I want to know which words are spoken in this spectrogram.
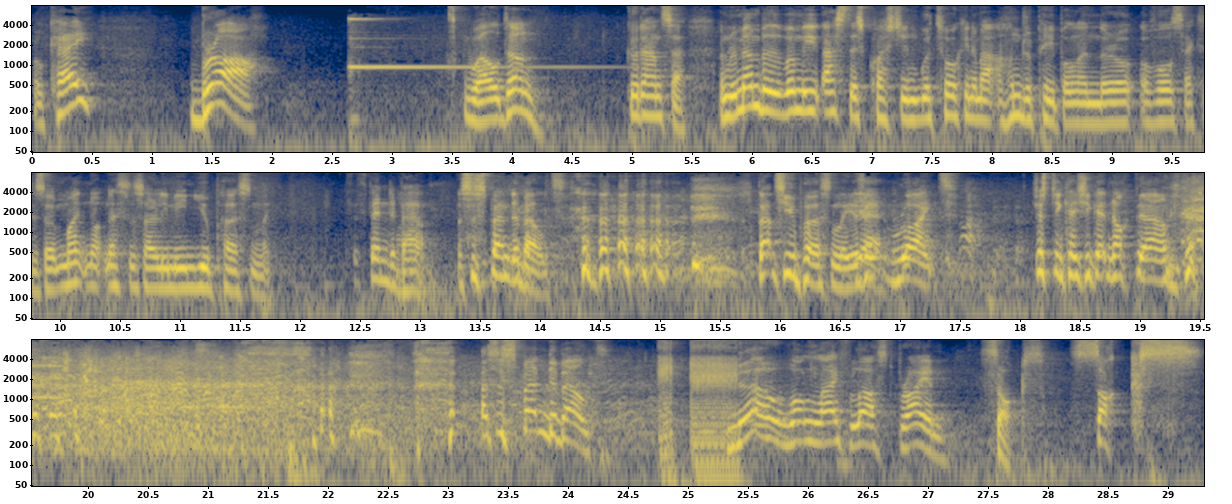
OK? Bra. Well done. Good answer. And remember, when we asked this question, we're talking about 100 people and they're of all sexes, so it might not necessarily mean you personally. Suspender belt. A suspender belt. That's you personally, is it? Right. Just in case you get knocked down. A suspender belt. No, one life lost. Brian. Socks. Socks.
